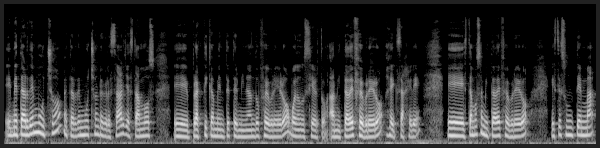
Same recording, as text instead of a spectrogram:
Eh, me tardé mucho, me tardé mucho en regresar, ya estamos eh, prácticamente terminando febrero, bueno, no es cierto, a mitad de febrero, exageré, eh, estamos a mitad de febrero, este es un tema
